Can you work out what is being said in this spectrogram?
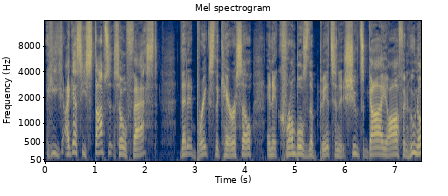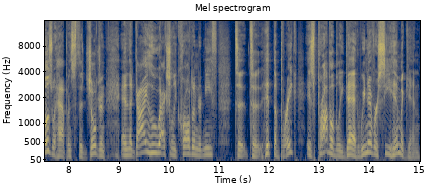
he I guess he stops it so fast that it breaks the carousel and it crumbles the bits and it shoots guy off and who knows what happens to the children. And the guy who actually crawled underneath to to hit the brake is probably dead. We never see him again.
